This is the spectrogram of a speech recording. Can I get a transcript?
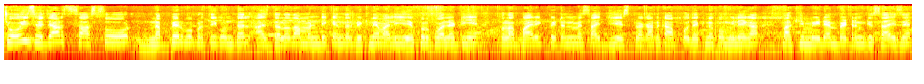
चौबीस हज़ार सात सौ नब्बे रुपये प्रति कुंटल आज दलोदा मंडी के अंदर बिकने वाली एक और क्वालिटी है। थोड़ा बारीक पैटर्न में साइज़ ये इस प्रकार का आपको देखने को मिलेगा। बाकी मीडियम पैटर्न की साइज़ है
